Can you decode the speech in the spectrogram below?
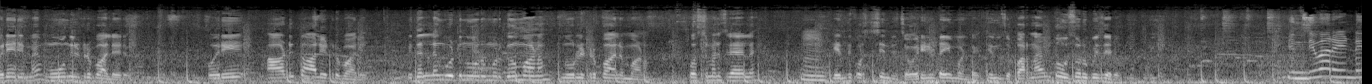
ഒരു എരുമ മൂന്ന് ലിറ്റർ പാൽ വരും ഒരു ആട് കാൽ ലിറ്റർ പാൽ. ഇതെല്ലാം കൂട്ടി നൂറ് മൃഗവും വേണം നൂറ് ലിറ്റർ പാലും വേണം. ക്വസ്റ്റ്യൻ മനസ്സിലായല്ലേ? എന്ത് കുറച്ച് ചിന്തിച്ചോ? ഒരു ടൈം ഉണ്ട്. ചിന്തിച്ചോ? പറഞ്ഞാൽ തൗസൻഡ് റുപ്പീസ് തരും. ഹിന്ദി പറയണ്ട്.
